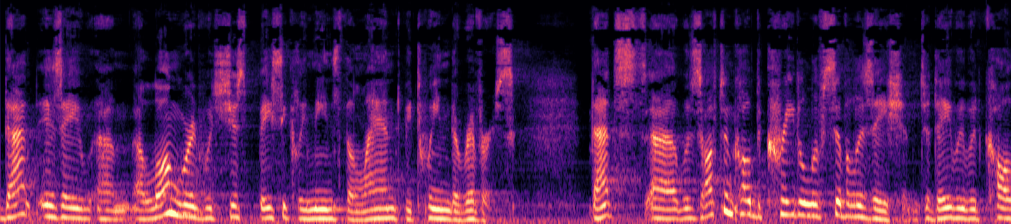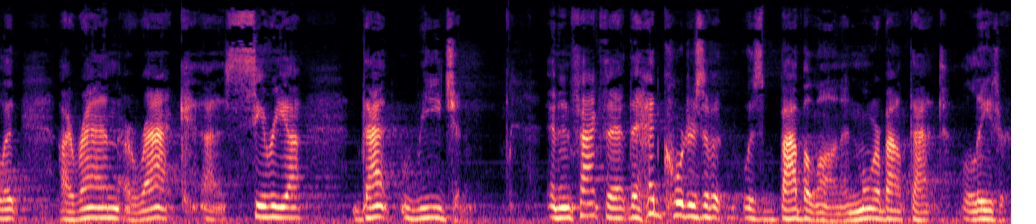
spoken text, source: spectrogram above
that is a, um, a long word which just basically means the land between the rivers. That uh, was often called the cradle of civilization. Today we would call it Iran, Iraq, uh, Syria that region. And in fact, the, the headquarters of it was Babylon, and more about that later.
